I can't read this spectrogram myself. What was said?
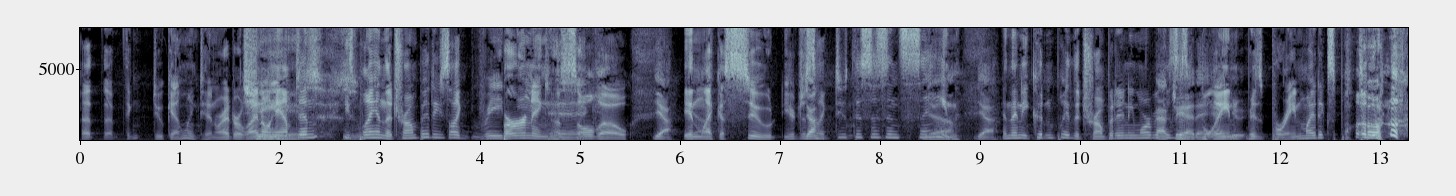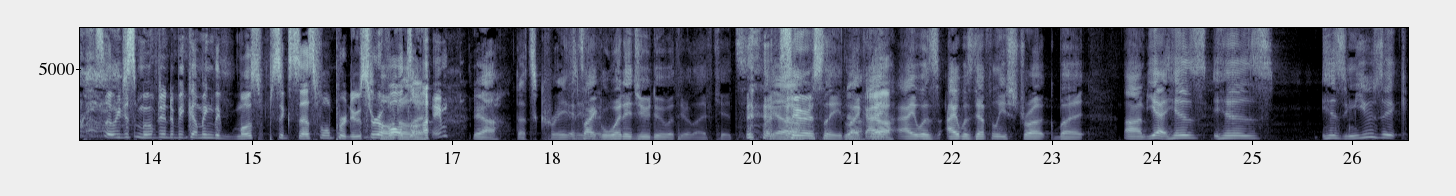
Uh, I think Duke Ellington, right? Or Lionel Jeez. Hampton. He's playing the trumpet. He's like burning a solo Yeah. in like a suit. You're just Yeah. like, dude, this is insane. Yeah. And then he couldn't play the trumpet anymore because his brain his brain might explode. so he just moved into becoming the most successful producer of all time. Yeah, that's crazy. It's like, dude. what did you do with your life, kids? Like, Yeah. Seriously, like Yeah. I, I was, I was definitely struck. But um, yeah, his his his music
